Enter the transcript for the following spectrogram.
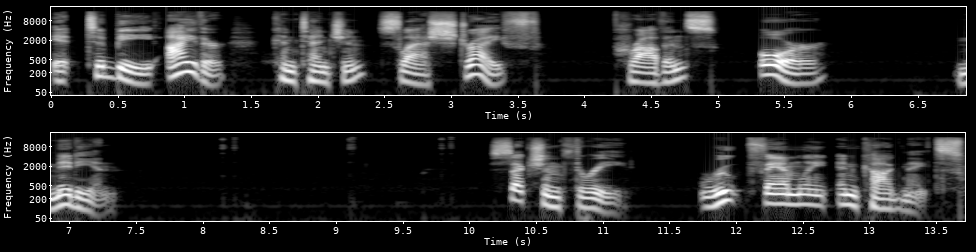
it to be either contention slash strife, province, or Midian. Section 3 Root Family and Cognates.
